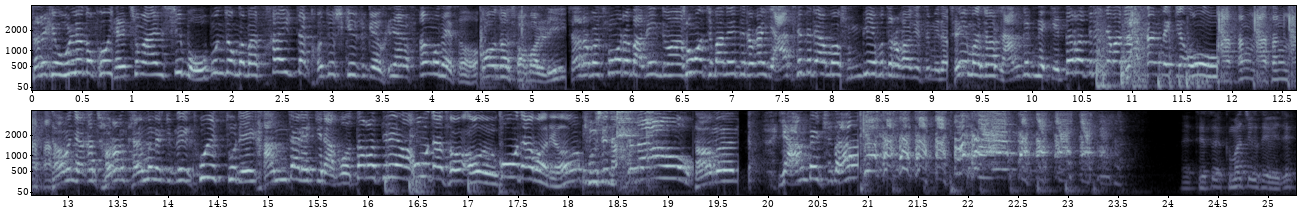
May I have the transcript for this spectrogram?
자 이렇게 올려놓고 대충 한 15분 정도만 살짝 건조시켜줄게요. 그냥 상온에서. 꺼져 저 멀리. 자 여러분 송어를 말리는 동안 송어 집 안에 들어갈 야채들을 한번 준비해보도록 하겠습니다. 제일 먼저 랑근레끼 떨어뜨리자마자 라상레끼. 오 라상 라상 라상 다음은 약간 저랑 닮은 레끼인데 토이스토리의 감자레끼라고 떨어뜨려. 꽂아서 어우 꽂아버려. 주시 잡혀다. 다음은 양배추다 네, 됐어요. 그만 찍으세요 이제.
